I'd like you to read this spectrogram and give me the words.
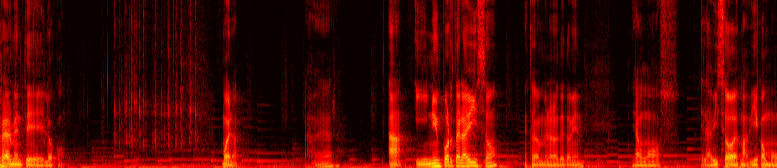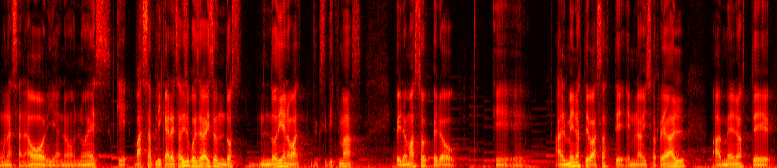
realmente loco. Bueno, a ver. Ah, y no importa el aviso, esto me lo noté también, digamos, el aviso es más bien como una zanahoria, ¿no? No es que vas a aplicar ese aviso, porque ese aviso en dos, en dos días no va a existir más. Pero, más, pero eh, al menos te basaste en un aviso real, al menos te,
